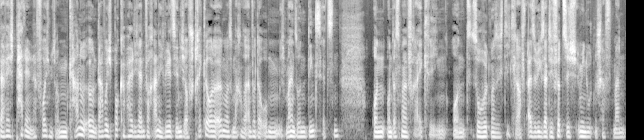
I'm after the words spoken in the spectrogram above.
da werde ich paddeln, da freue ich mich drauf. Mit dem Kanu, da wo ich Bock habe, halte ich einfach an. Ich will jetzt hier nicht auf Strecke oder irgendwas machen, sondern einfach da oben, ich meine, so ein Ding setzen und, und das mal freikriegen. Und so holt man sich die Kraft. Also wie gesagt, die 40 Minuten schafft man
